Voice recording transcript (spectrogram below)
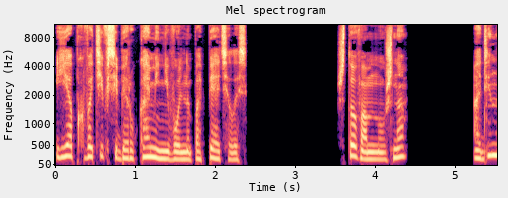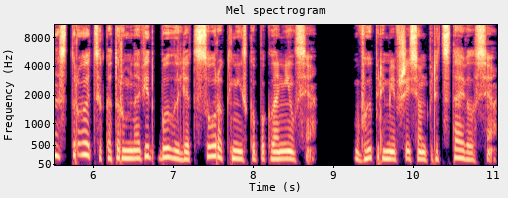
и я, обхватив себя руками, невольно попятилась. «Что вам нужно?» Один из троицы, которому на вид было лет сорок, низко поклонился. Выпрямившись, он представился.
